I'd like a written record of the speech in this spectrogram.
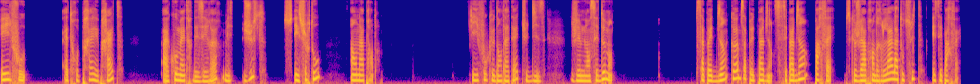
Et il faut être prêt et prête à commettre des erreurs, mais juste et surtout à en apprendre. il faut que dans ta tête, tu te dises, je vais me lancer demain ça peut être bien comme ça peut être pas bien. Si c'est pas bien, parfait. Parce que je vais apprendre là, là, tout de suite, et c'est parfait.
